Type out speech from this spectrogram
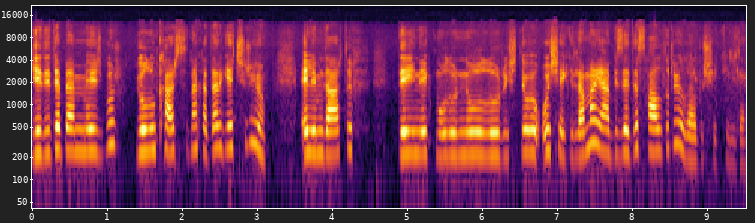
7'de ben mecbur yolun karşısına kadar geçiriyorum. Elimde artık değnek mi olur ne olur işte o, o şekilde ama ya bize de saldırıyorlar bu şekilde.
